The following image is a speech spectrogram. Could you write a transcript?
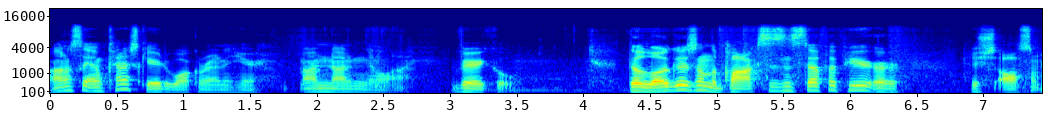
Honestly, I'm kind of scared to walk around in here. I'm not even gonna lie. Very cool. The logos on the boxes and stuff up here are just awesome.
